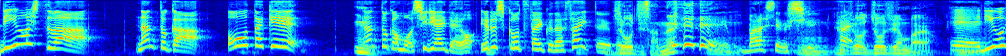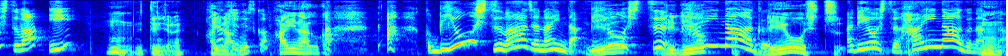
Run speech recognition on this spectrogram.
理容室は、なんとか、大竹、なんとかも知り合いだよ。よろしくお伝えください。というジョージさんね。で、ばらしてるし。うん、ジはいョージアンバーや。えー理容室はいい？うん、言ってんじゃない？ハイナーグですか？ハイナーグ？か。あ、美容室はじゃないんだ。美容室、ハイナーグ。理容室。あ、理容室、ハイナーグなんだ。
